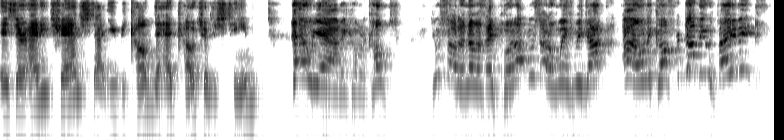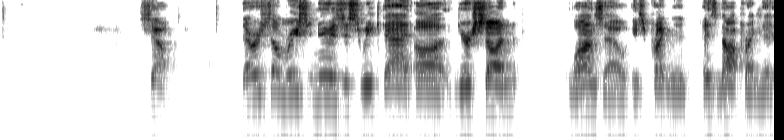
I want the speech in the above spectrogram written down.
is there any chance that you become the head coach of this team? Hell yeah, I becoming a coach. You saw the numbers they put up. You saw the wins we got. I only come for W's, baby. So, there was some recent news this week that uh, your son Lonzo is pregnant. Is not pregnant.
